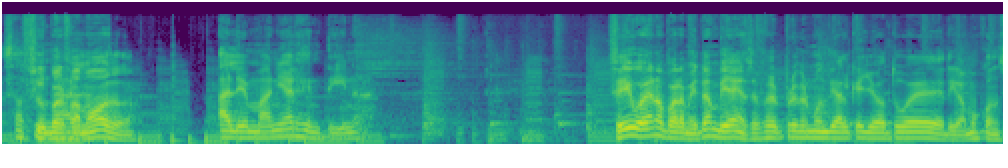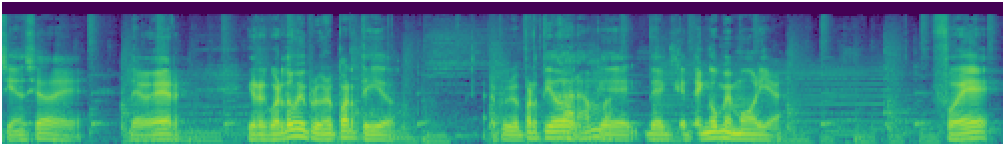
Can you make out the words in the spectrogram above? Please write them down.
Súper famoso. Alemania-Argentina. Sí, bueno, para mí también. Ese fue el primer mundial que yo tuve, digamos, conciencia de, de ver. Y recuerdo mi primer partido. El primer partido que- del que tengo memoria fue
